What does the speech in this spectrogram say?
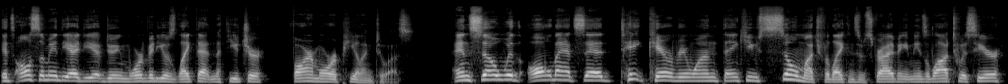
it's also made the idea of doing more videos like that in the future far more appealing to us. And so, with all that said, take care, everyone. Thank you so much for liking and subscribing. It means a lot to us here.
